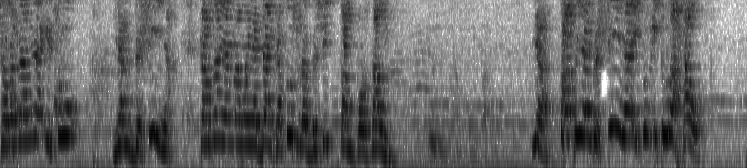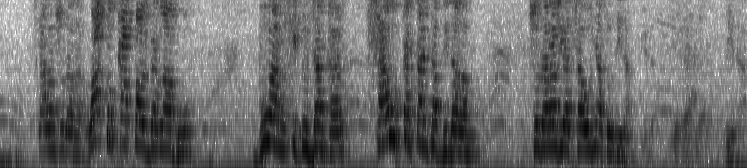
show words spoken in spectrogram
sebenarnya itu yang besinya. Karena yang namanya jangkar itu sudah besi campur tali. Ya, tapi yang besinya itu itulah saut. Sekarang saudara, waktu kapal berlabuh, buang itu jangkar, saut tertancap di dalam. Saudara lihat sautnya atau tidak? Tidak.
